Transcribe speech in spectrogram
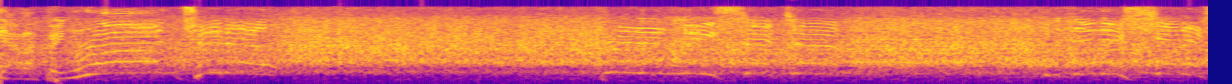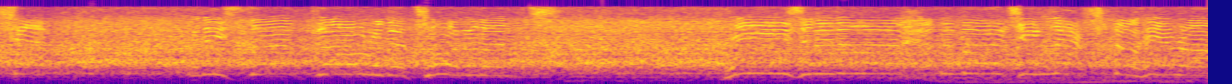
galloping. Run! 2 0! Brilliantly set up for Denis Cheryshev and his third goal of the tournament. He's an, an emerging national hero.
